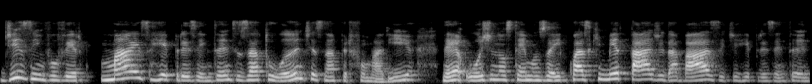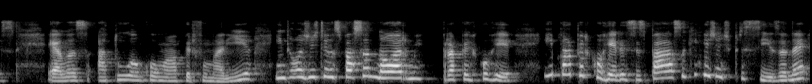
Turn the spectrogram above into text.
desenvolver mais representantes atuantes na perfumaria, né? Hoje nós temos aí quase que metade da base de representantes, elas atuam com a perfumaria, então a gente tem um espaço enorme para percorrer. E para percorrer esse espaço, o que, que, a gente precisa, né?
